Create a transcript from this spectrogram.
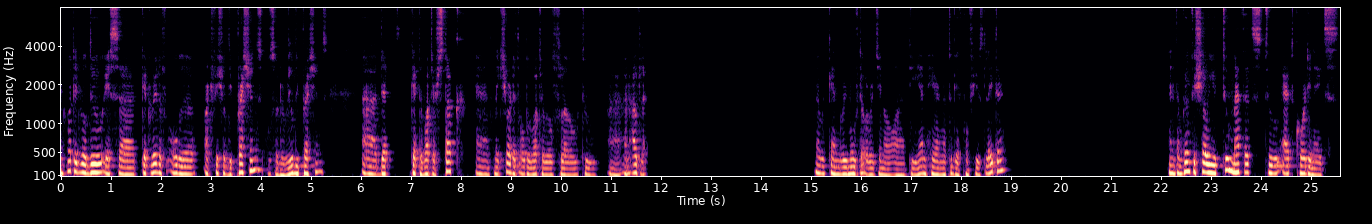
And what it will do is uh, get rid of all the artificial depressions, also the real depressions, uh, that get the water stuck and make sure that all the water will flow to uh, an outlet. Now we can remove the original uh, DEM here not to get confused later. And I'm going to show you two methods to add coordinates.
